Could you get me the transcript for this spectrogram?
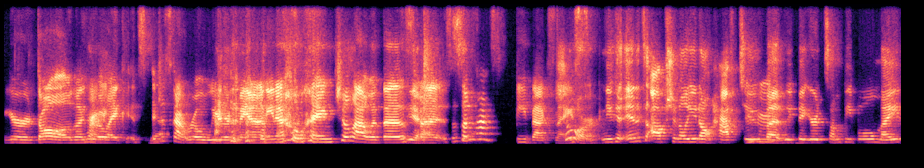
your dog. Like you're Right. like, it's it just got real weird, man. You know, like chill out with this. Yeah. But so sometimes feedback's nice. Sure. And you can and it's optional, you don't have to, mm-hmm. but we figured some people might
